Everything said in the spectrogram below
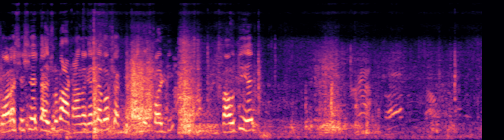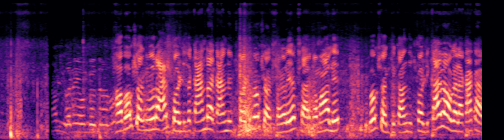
सोळाशे शेहेचाळीस रुपये हा कांदा गेला बघू शकते कांद्याची क्वालिटी ही पावती आहे. हा बघू शकते बरं आज क्वालिटीचा कांदा आहे कांद्याची क्वालिटी बघू शकता सगळं एक सारखा माल आहे बघू शकते कांद्याची क्वालिटी काय भाव गेला काका?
